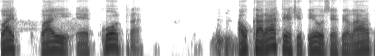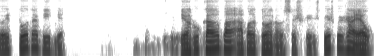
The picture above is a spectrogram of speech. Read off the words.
vai vai é, contra ao caráter de Deus revelado em toda a Bíblia. Deus nunca abandona os seus filhos, mesmo Israel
